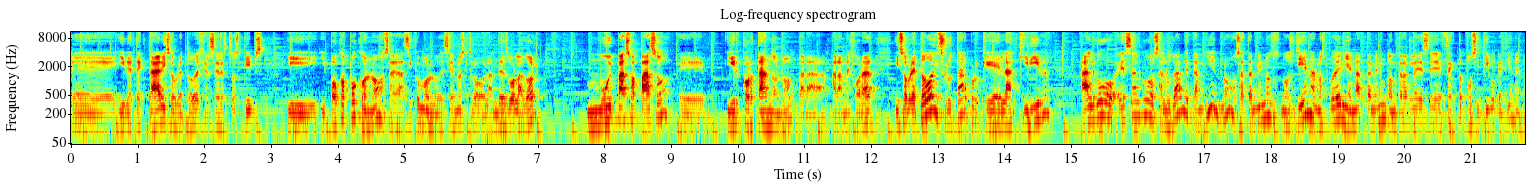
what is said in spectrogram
eh, y detectar y sobre todo ejercer estos tips y, poco a poco, ¿no? O sea, así como lo decía nuestro holandés volador, muy paso a paso eh, ir cortando, ¿no? Para, para, mejorar y sobre todo disfrutar, porque el adquirir algo, es algo saludable también, ¿no? O sea, también nos, nos llena, nos puede llenar, también encontrarle ese efecto positivo que tiene, ¿no?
